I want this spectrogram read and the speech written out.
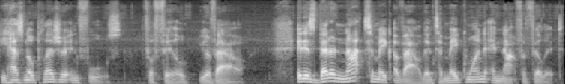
He has no pleasure in fools. Fulfill your vow. It is better not to make a vow than to make one and not fulfill it.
